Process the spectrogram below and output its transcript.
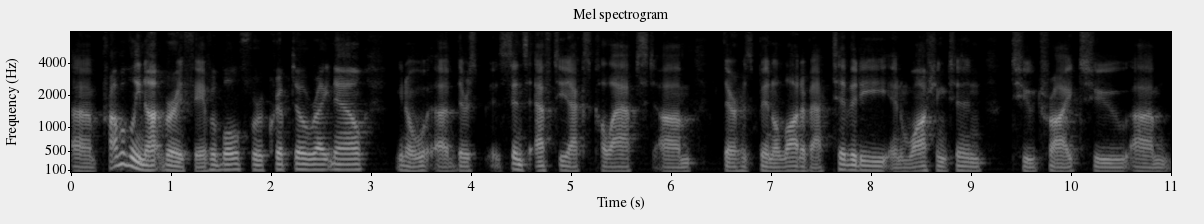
uh, probably not very favorable for crypto right now. You know, uh, there's since FTX collapsed, um, there has been a lot of activity in Washington to try to um,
